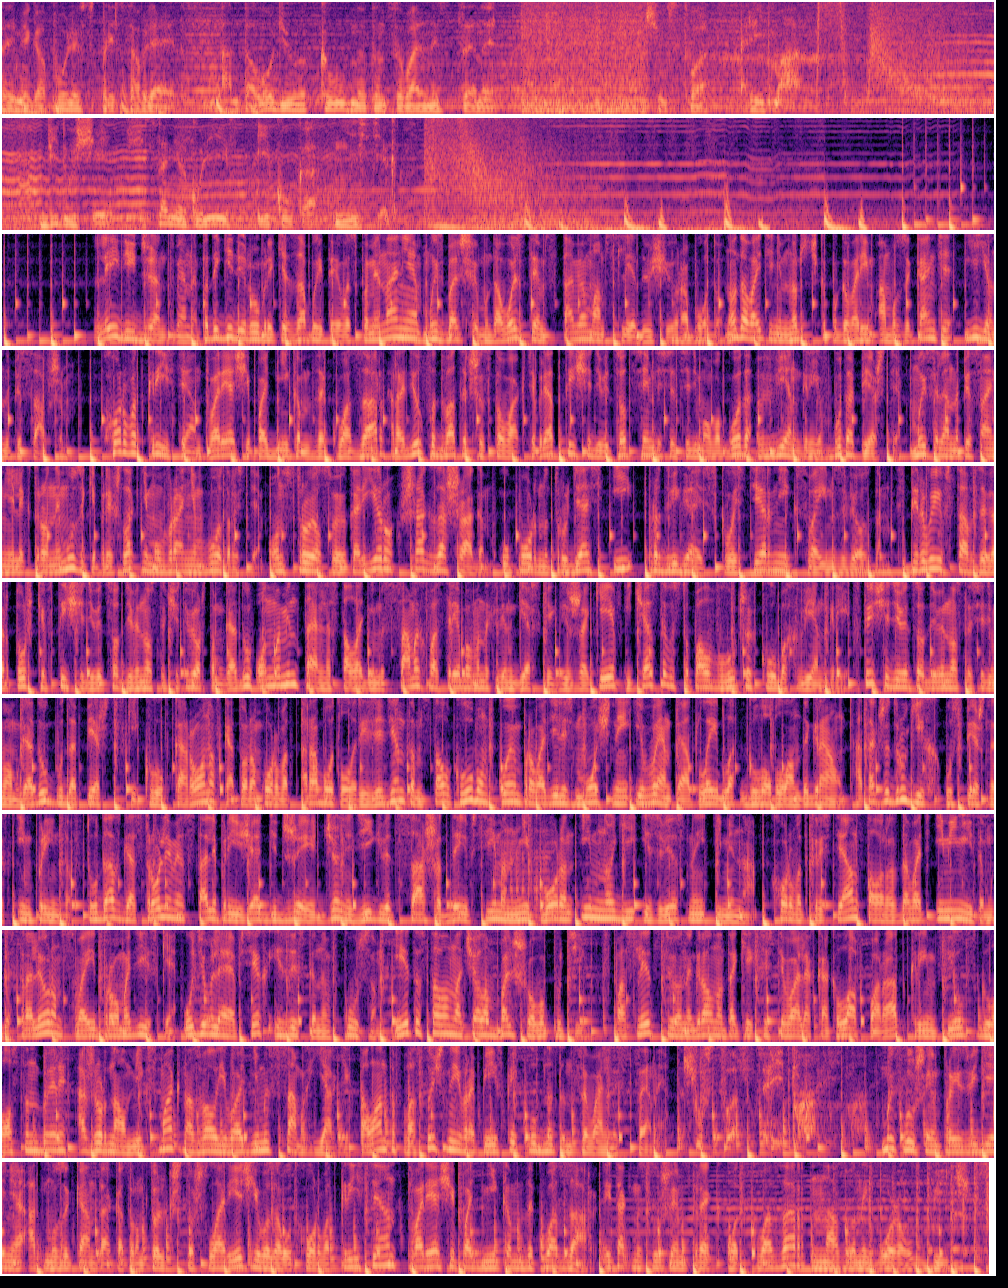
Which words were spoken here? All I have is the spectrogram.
Радиостанция «Мегаполис» представляет антологию клубно-танцевальной сцены «Чувство ритма». Ведущие Самир Кулиев и Кука Мистик. Леди и джентльмены, под эгидой рубрики «Забытые воспоминания» мы с большим удовольствием ставим вам следующую работу. Но давайте немножечко поговорим о музыканте, ее написавшем. Хорват Кристиан, творящий под ником The Quasar, родился 26 октября 1977 года в Венгрии, в Будапеште. Мысль о написании электронной музыки пришла к нему в раннем возрасте. Он строил свою карьеру шаг за шагом, упорно трудясь и продвигаясь сквозь тернии к своим звездам. Впервые встав за вертушки в 1994 году, он моментально стал одним из самых востребованных венгерских диджакеев и часто выступал в лучших клубах Венгрии. В 1997 году Будапешт Питерский клуб «Корона», в котором Хорват работал резидентом, стал клубом, в коем проводились мощные ивенты от лейбла Global Underground, а также других успешных импринтов. Туда с гастролями стали приезжать диджеи Джонни Дигвит, Саша, Дэйв Симон, Ник Уоррен и многие известные имена. Хорват Кристиан стал раздавать именитым гастролерам свои промо-диски, удивляя всех изысканным вкусом. И это стало началом большого пути. Впоследствии он играл на таких фестивалях, как Love Parade, Creamfields, Глостенберри, а журнал Миксмак назвал его одним из самых ярких талантов восточноевропейской клубно-танцевальной сцены. Чувство ритма. Мы слушаем произведение от музыканта, о котором только что шла речь. Его зовут Хорват Кристиан, творящий под ником The Quasar. Итак, мы слушаем трек от Quasar, названный World Beach.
